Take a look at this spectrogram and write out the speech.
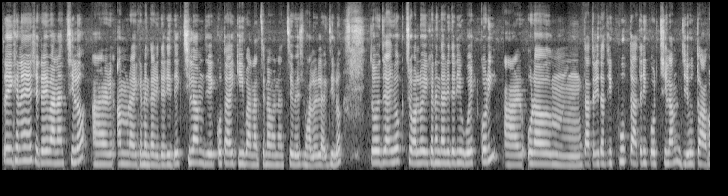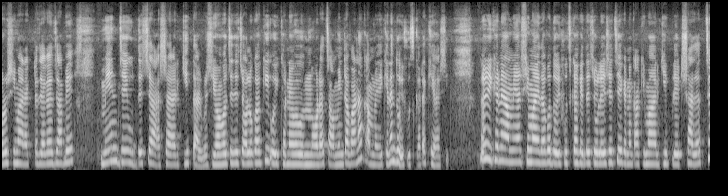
তো এখানে সেটাই বানাচ্ছিল, আর আমরা এখানে দাঁড়িয়ে দাঁড়িয়ে দেখছিলাম যে কোথায় কি বানাচ্ছে না বানাচ্ছে, বেশ ভালোই লাগছিল। তো যাই হোক, চলো এখানে দাঁড়িয়ে দাঁড়িয়ে ওয়েট করি, আর ওরা তাড়াতাড়ি তাড়াতাড়ি খুব তাড়াতাড়ি করছিলাম। যেহেতু আবারও সীমা আর একটা জায়গায় যাবে মেন যে উদ্দেশ্যে আসা আর কি তারপর সীমা বলছে যে, চলো কাকি, ওইখানে ওরা চাউমিনটা বানাক, আমরা এখানে দই ফুচকাটা খেয়ে আসি। তো এখানে আমি আর সীমায় দেখো দই ফুচকা খেতে চলে এসেছি। এখানে কাকিমা আর কি প্লেট সাজাচ্ছে।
